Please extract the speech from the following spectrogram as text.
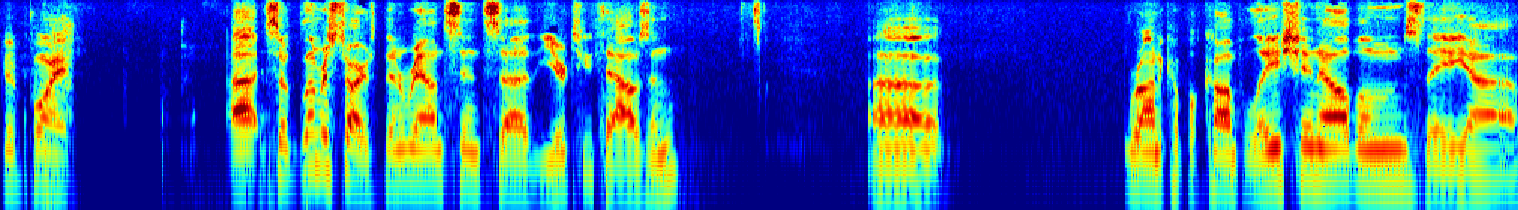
Good point. Uh, so Glimmer Stars has been around since uh, the year 2000. Uh, we're on a couple compilation albums. They uh,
